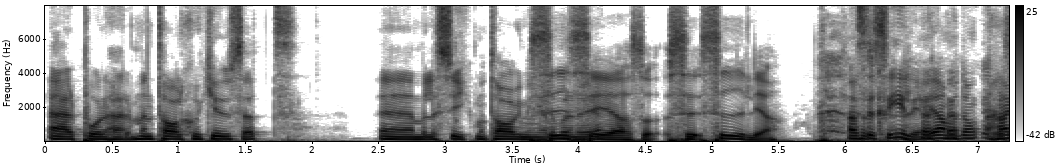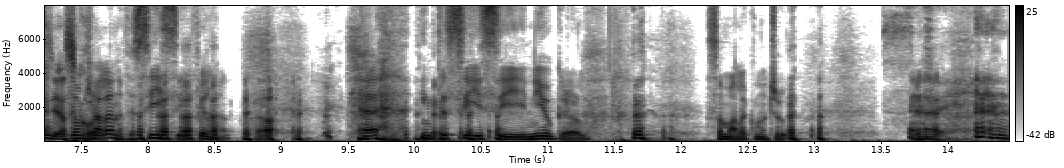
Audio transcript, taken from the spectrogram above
är på det här mentalsjukhuset. ehm, eller psykmottagningen eller vad det nu Cici är. är alltså Cecilia. Ja, Cecilia. Ja, men de, han, Jag de skojar. kallar henne för Cici i filmen. Eh, inte Cici New Girl, som alla kommer tro. Eh,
